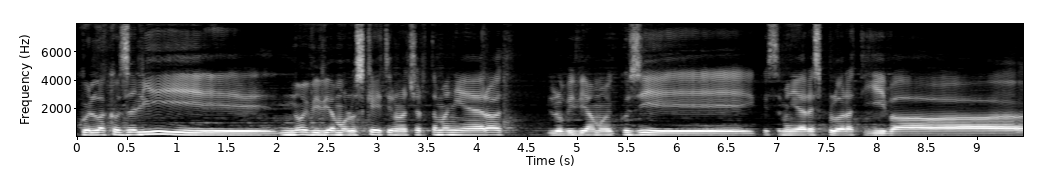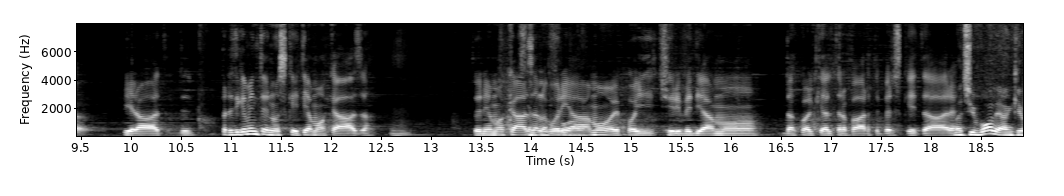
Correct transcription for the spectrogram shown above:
quella cosa lì, noi viviamo lo skate in una certa maniera, lo viviamo così, in questa maniera esplorativa, pirata. Praticamente non skatiamo a casa. Mm. Torniamo a casa, Sempre lavoriamo fuori. e poi ci rivediamo da qualche altra parte per skateare. Ma ci vuole anche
